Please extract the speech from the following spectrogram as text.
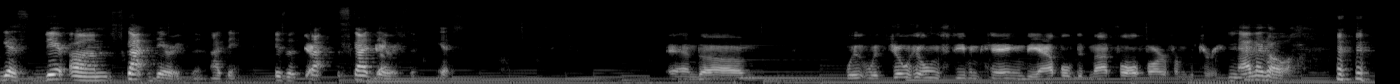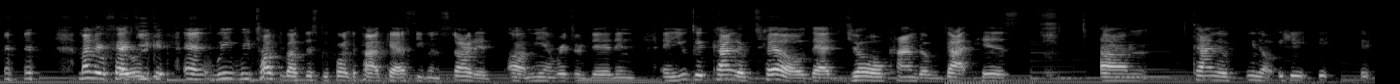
yes, Der, um, Scott Derrickson, I think. Is it Yeah. Scott, Scott Yeah. Derrickson? Yes. and um, with with Joe Hill and Stephen King, the apple did not fall far from the tree. Not at all. Matter of fact, you could, and we we talked about this before the podcast even started. Uh, me and Richard did, and and you could kind of tell that Joe kind of got his, um, kind of you know he he,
